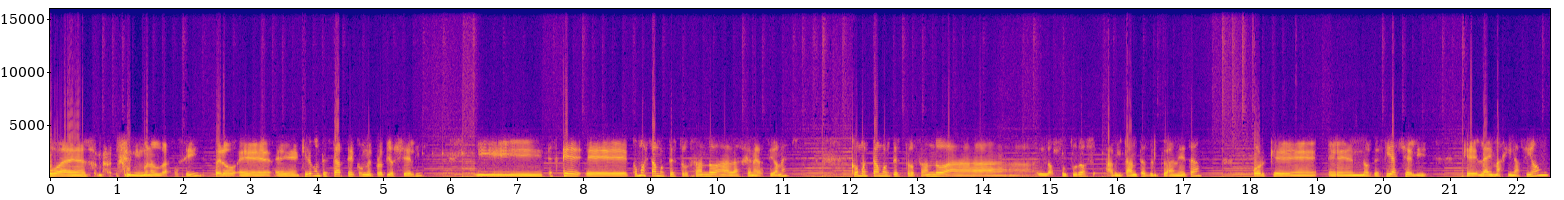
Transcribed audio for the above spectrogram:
Pues sin ninguna duda es así, pero eh, eh, quiero contestarte con el propio Shelley, y es que, eh, ¿cómo estamos destrozando a las generaciones? ¿Cómo estamos destrozando a los futuros habitantes del planeta? Porque eh, nos decía Shelley que la imaginación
